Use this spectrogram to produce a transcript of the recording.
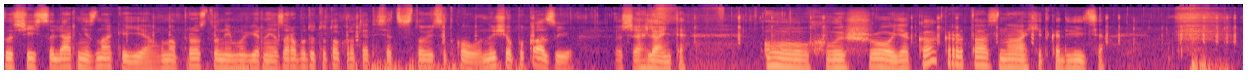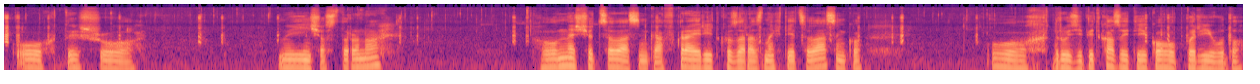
Тут ще й солярні знаки є, вона просто неймовірна. Я зараз буду тут крутитися, це 100%. Ну що, показую. Ще гляньте. Ох, ви що, яка крута знахідка, дивіться. Ох ти що. Ну і інша сторона. Головне, що цілесенька. Вкрай рідко зараз знайти цілесеньку. Ох, друзі, підказуйте якого періоду.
